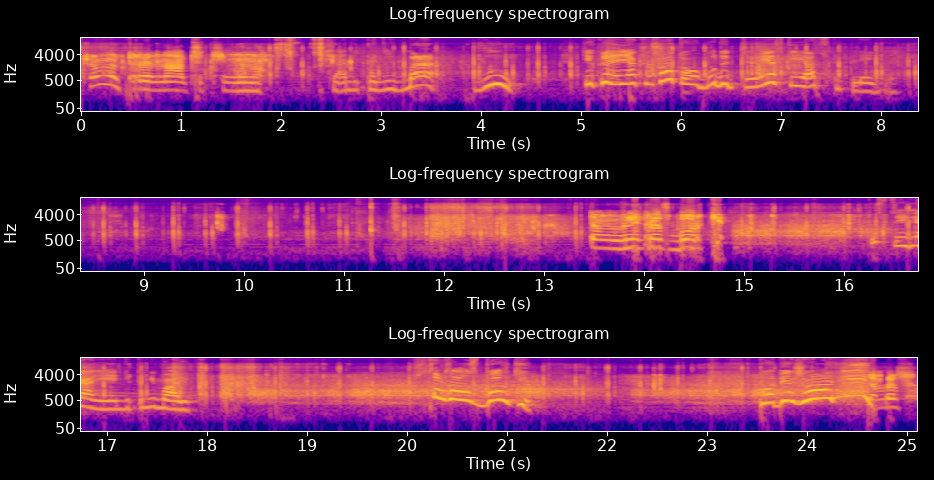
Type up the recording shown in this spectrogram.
Чому на 13 іменно? Я не понимаю. Тільки якщо що, то будуть різкі відступлення. Там в них розборки. Хто стріляє, я не понимаю. Що там за розборки? Побежали! Там роз.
